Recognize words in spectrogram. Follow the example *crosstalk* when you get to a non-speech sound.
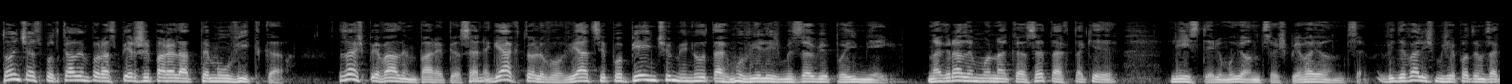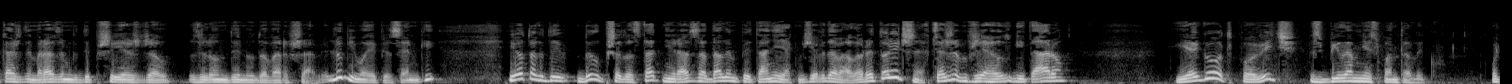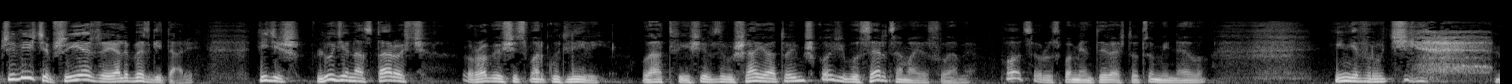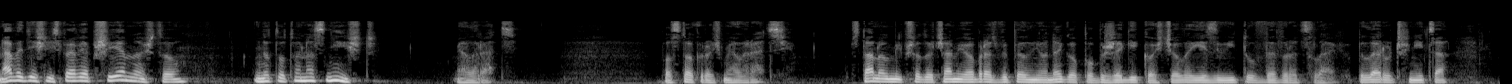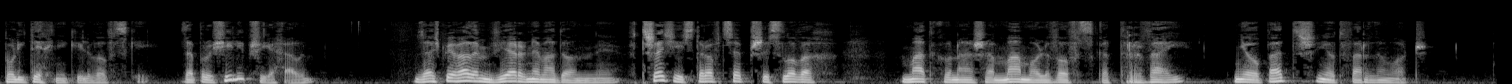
Tońcia spotkałem po raz pierwszy parę lat temu u Witka. Zaśpiewałem parę piosenek, jak to lwowiacy, po pięciu minutach mówiliśmy sobie po imieniu. Nagrałem mu na kasetach takie listy rymujące, śpiewające. Widywaliśmy się potem za każdym razem, gdy przyjeżdżał z Londynu do Warszawy. Lubi moje piosenki i oto, gdy był przedostatni raz, zadałem pytanie, jak mi się wydawało, retoryczne. Chcesz, żebym przyjechał z gitarą? Jego odpowiedź zbiła mnie z pantałyku. Oczywiście przyjeżdżaj, ale bez gitary. Widzisz, ludzie na starość robią się smarkutliwi. Łatwiej się wzruszają, a to im szkodzi, bo serca mają słabe. Po co rozpamiętywać to, co minęło i nie wróci? Nawet jeśli sprawia przyjemność, to no to to nas niszczy. Miał rację. Po stokroć miał rację. Stanął mi przed oczami obraz wypełnionego po brzegi kościoła jezuitów we Wrocławiu. Była rocznica Politechniki Lwowskiej. Zaprosili, przyjechałem. Zaśpiewałem wierne Madonny. W trzeciej strofce przy słowach Matko nasza, mamo lwowska, trwaj, nie opatrz, nie otwarlą oczy.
